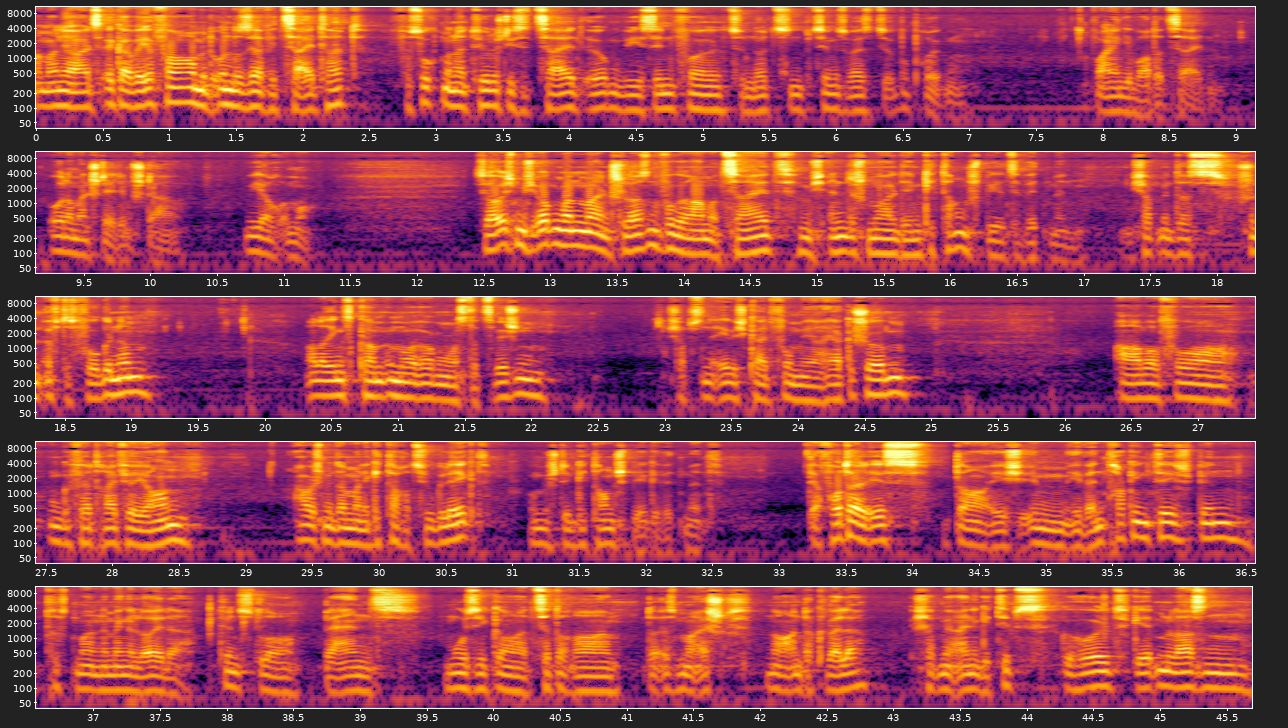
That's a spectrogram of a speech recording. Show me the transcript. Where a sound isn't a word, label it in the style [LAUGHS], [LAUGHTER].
Da man ja als Lkw-Fahrer mitunter sehr viel Zeit hat, versucht man natürlich diese Zeit irgendwie sinnvoll zu nutzen bzw. zu überbrücken. Vor allem die Wartezeiten. Oder man steht im Stau. Wie auch immer. So habe ich mich irgendwann mal entschlossen, vor geraumer Zeit, mich endlich mal dem Gitarrenspiel zu widmen. Ich habe mir das schon öfters vorgenommen. Allerdings kam immer irgendwas dazwischen. Ich habe es eine Ewigkeit vor mir hergeschoben. Aber vor ungefähr drei, vier Jahren habe ich mir dann meine Gitarre zugelegt und mich dem Gitarrenspiel gewidmet. Der Vorteil ist, da ich im Event-Tracking tätig bin, trifft man eine Menge Leute. Künstler, Bands, Musiker etc. Da ist man echt nah an der Quelle. Ich habe mir einige Tipps geholt, geben lassen,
